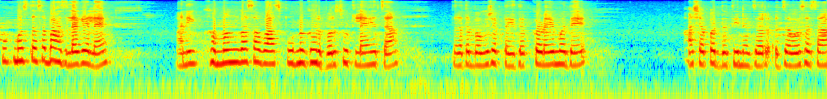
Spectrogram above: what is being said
खूप मस्त असा भाजला गेला आहे आणि खमंग असा वास पूर्ण घरभर सुटला आहे ह्याचा. तर आता बघू शकता इथं कढईमध्ये अशा पद्धतीनं जर जवस असा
